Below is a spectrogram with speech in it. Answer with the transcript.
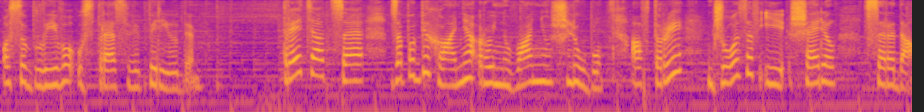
особливо у стресові періоди. Третя це запобігання руйнуванню шлюбу. Автори Джозеф і Шеріл Середа.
